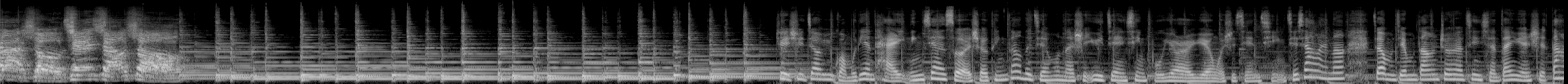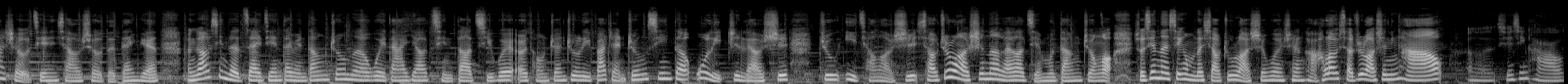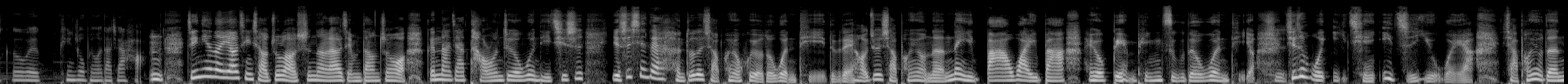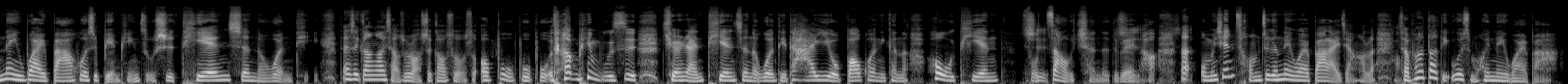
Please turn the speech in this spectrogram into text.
大手牵小手。这里是教育广播电台，您现在所收听到的节目呢是遇见幸福幼儿园，我是贤琴。接下来呢，在我们节目当中要进行的单元是大手牵小手的单元。很高兴的在今天单元当中呢，为大家邀请到奇威儿童专注力发展中心的物理治疗师朱义乔老师。小朱老师呢来到节目当中哦。首先呢，先给我们的小朱老师问声好，Hello，小朱老师您好。呃，贤琴好，各位听众朋友大家好。嗯，今天呢邀请小朱老师呢来到节目当中哦，跟大家讨论这个问题，其实也是现在很多的小朋友会有的问题，对不对？哈，就是小朋友呢内八、外八还有扁平足的问题哦。是，其实我以前一直以为啊，小朋友的内外八或是扁平足是天生的问题，但是刚刚小朱老师告诉我说，哦不不不，它并不是全然天生的问题，它还有包括你可能后天所造成的，对不对？好，那我们先从这个内外八来。讲好了，小朋友到底为什么会内外八？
